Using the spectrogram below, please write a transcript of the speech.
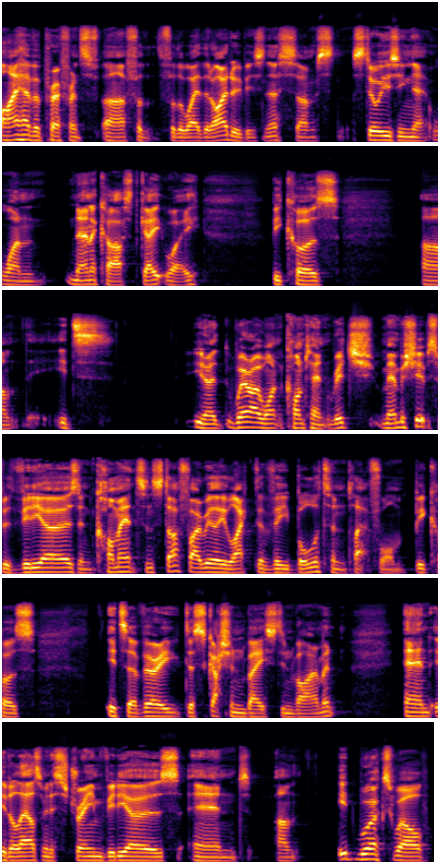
I have a preference uh, for for the way that I do business. I'm st- still using that one Nanocast gateway because um, it's you know where I want content rich memberships with videos and comments and stuff. I really like the vBulletin platform because it's a very discussion based environment and it allows me to stream videos and um, it works well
